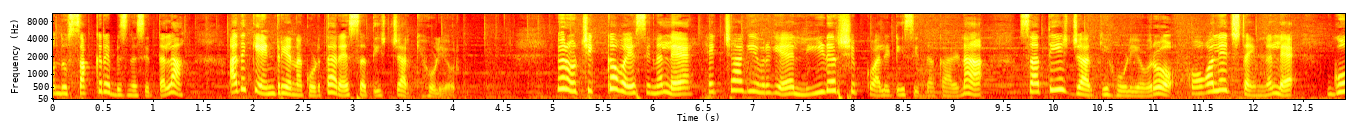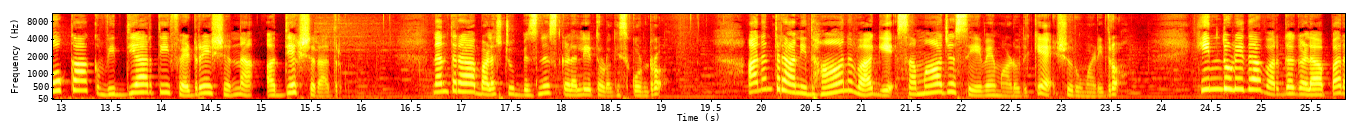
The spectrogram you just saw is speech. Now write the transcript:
ಒಂದು ಸಕ್ಕರೆ ಬಿಸ್ನೆಸ್ ಇತ್ತಲ್ಲ, ಅದಕ್ಕೆ ಎಂಟ್ರಿಯನ್ನ ಕೊಡ್ತಾರೆ ಸತೀಶ್ ಜಾರಕಿಹೊಳಿ ಅವರು. ಇವರು ಚಿಕ್ಕ ವಯಸ್ಸಿನಲ್ಲೇ ಹೆಚ್ಚಾಗಿ ಇವರಿಗೆ ಲೀಡರ್ಶಿಪ್ ಕ್ವಾಲಿಟೀಸ್ ಇದ್ದ ಕಾರಣ ಸತೀಶ್ ಜಾರಕಿಹೊಳಿ ಅವರು ಕಾಲೇಜ್ ಟೈಮ್ನಲ್ಲೇ ಗೋಕಾಕ್ ವಿದ್ಯಾರ್ಥಿ ಫೆಡರೇಷನ್ನ ಅಧ್ಯಕ್ಷರಾದರು. ನಂತರ ಬಹಳಷ್ಟು ಬಿಸ್ನೆಸ್ಗಳಲ್ಲಿ ತೊಡಗಿಸಿಕೊಂಡ್ರು. ಅನಂತರ ನಿಧಾನವಾಗಿ ಸಮಾಜ ಸೇವೆ ಮಾಡೋದಕ್ಕೆ ಶುರು ಮಾಡಿದರು. ಹಿಂದುಳಿದ ವರ್ಗಗಳ ಪರ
